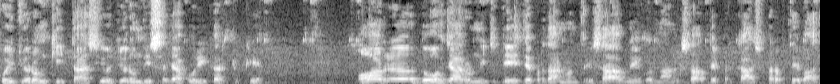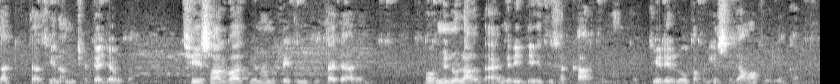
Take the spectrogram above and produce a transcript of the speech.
ਕੋਈ ਜੁਰਮ ਕੀਤਾ ਸੀ, ਉਹ ਜੁਰਮ ਦੀ ਸਜ਼ਾ ਪੂਰੀ ਕਰ ਚੁੱਕੇ ਆ ਔਰ 2019 ਚ ਦੇਸ਼ ਦੇ ਪ੍ਰਧਾਨ ਮੰਤਰੀ ਸਾਹਿਬ ਨੇ ਗੁਰੂ ਨਾਨਕ ਸਾਹਿਬ ਦੇ ਪ੍ਰਕਾਸ਼ ਪਰਬ ਤੇ ਵਾਅਦਾ ਕੀਤਾ ਸੀ, ਇਹਨਾਂ ਨੂੰ ਛੱਡਿਆ ਜਾਊਗਾ। 6 ਸਾਲ ਬਾਅਦ ਵੀ ਉਹਨਾਂ ਨੂੰ ਰਿਲੀਜ਼ ਨਹੀਂ ਕੀਤਾ ਜਾ ਰਿਹਾ। ਔਰ ਮੈਨੂੰ ਲੱਗਦਾ ਹੈ ਮੇਰੀ ਦੇਸ਼ ਦੀ ਸਰਕਾਰ ਤੋਂ ਮੰਗ ਹੈ, ਜਿਹੜੇ ਲੋਕ ਆਪਣੀਆਂ ਸਜ਼ਾਵਾਂ ਪੂਰੀਆਂ ਕਰਨ।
